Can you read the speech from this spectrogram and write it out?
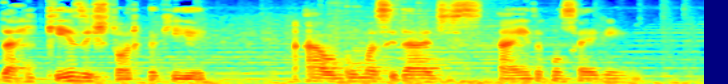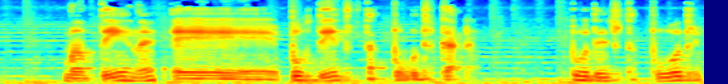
da riqueza histórica que algumas cidades ainda conseguem manter, né? É, por dentro tá podre, cara. Por dentro tá podre.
